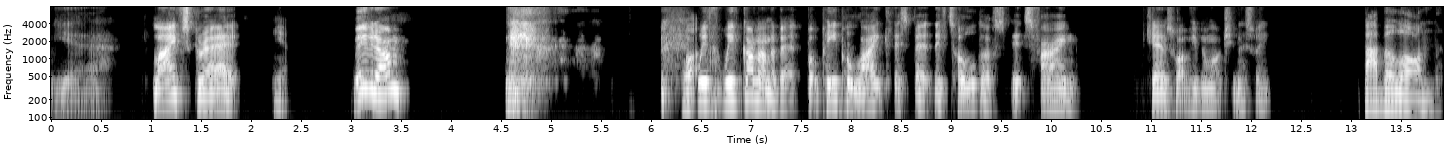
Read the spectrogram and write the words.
yeah, life's great. Yeah. Moving on. We've we've gone on a bit, but people like this bit. They've told us it's fine. James, what have you been watching this week? Babylon,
